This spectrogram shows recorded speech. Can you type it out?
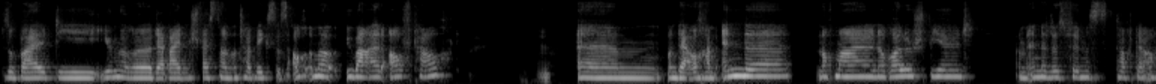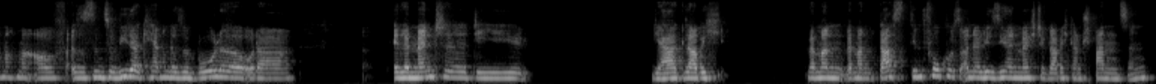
sobald die jüngere der beiden Schwestern unterwegs ist, auch immer überall auftaucht. Mhm. ähm, und der auch am Ende nochmal eine Rolle spielt. Am Ende des Films taucht er auch nochmal auf. Also es sind so wiederkehrende Symbole oder Elemente, die, ja, glaube ich, wenn man, wenn man das, den Fokus analysieren möchte, glaube ich, ganz spannend sind,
